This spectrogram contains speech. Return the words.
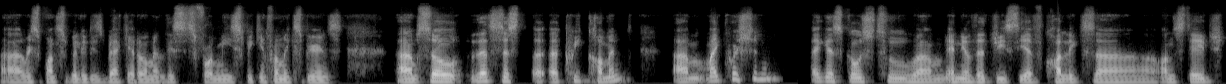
uh, responsibilities back at home, and this is for me speaking from experience. Um, so that's just a, a quick comment. Um, my question, I guess, goes to um, any of the GCF colleagues uh, on stage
